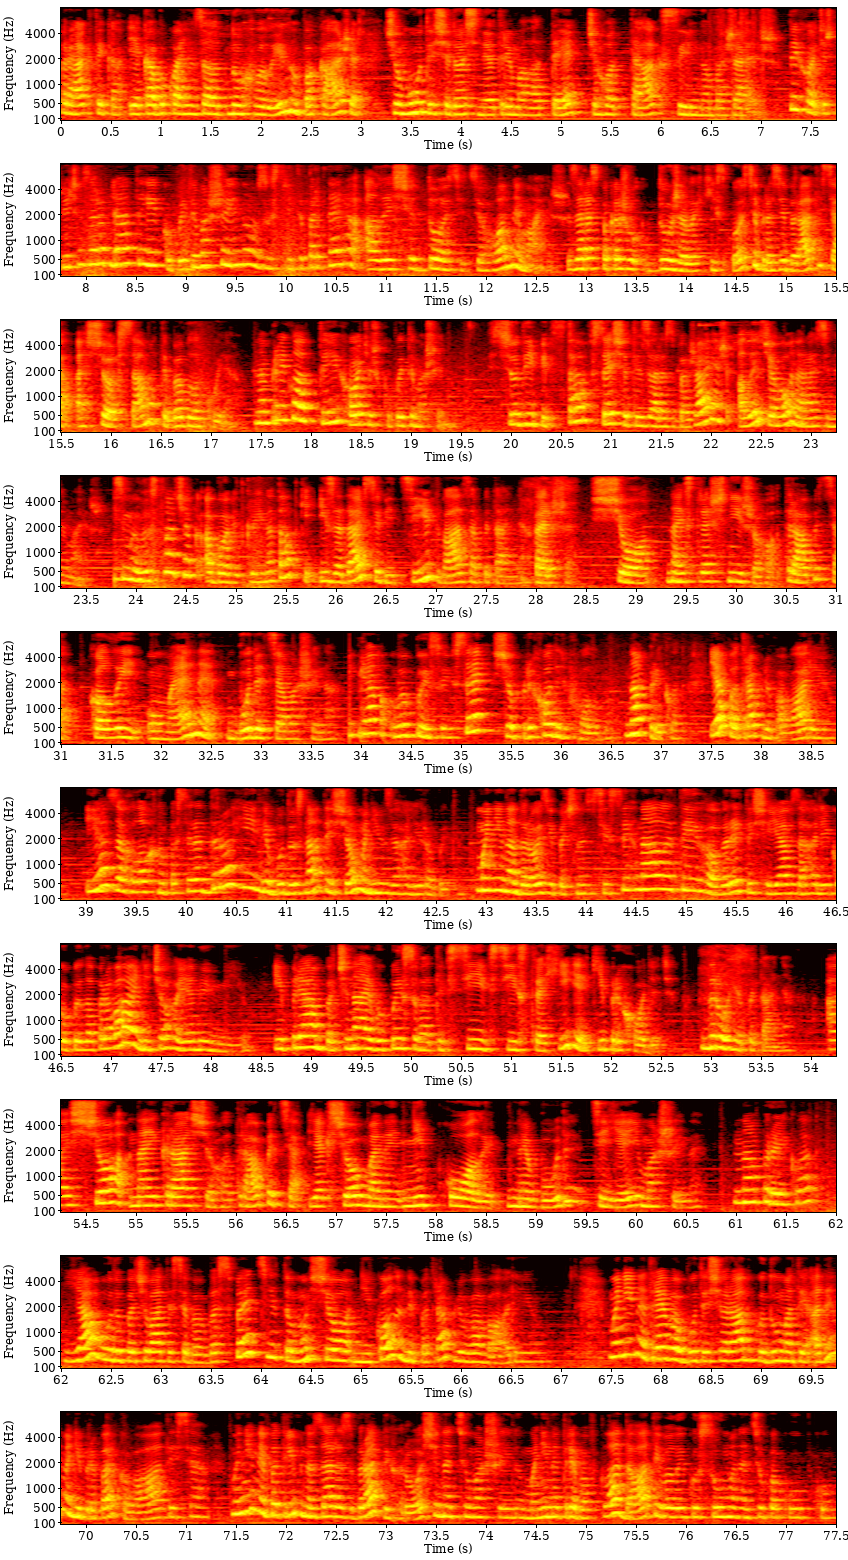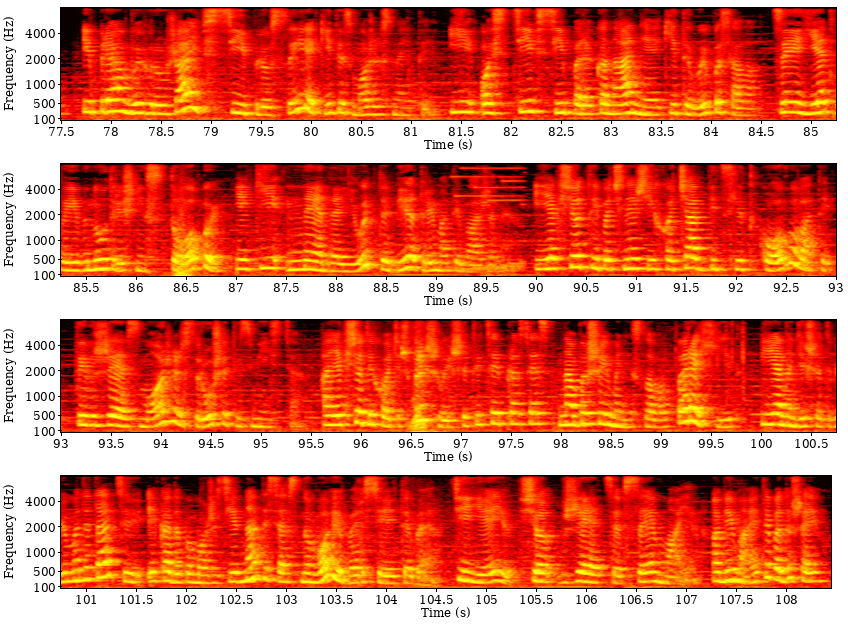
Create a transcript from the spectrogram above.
Практика, яка буквально за одну хвилину покаже, чому ти ще досі не отримала те, чого так сильно бажаєш. Ти хочеш більше заробляти, купити машину, зустріти партнера, але ще досі цього не маєш. Зараз покажу дуже легкий спосіб розібратися, а що ж саме тебе блокує. Наприклад, ти хочеш купити машину. Сюди підстав все, що ти зараз бажаєш, але чого наразі не маєш. Візьми листочок або відкрий нотатки і задай собі ці два запитання. Перше, що найстрашнішого трапиться, коли у мене буде ця машина? І прям виписуй все, що приходить в голову. Наприклад, я потраплю в аварію. І я заглохну посеред дороги і не буду знати, що мені взагалі робити. Мені на дорозі почнуть всі сигналити, говорити, що я взагалі купила права, нічого я не вмію. І прям починаю виписувати всі всі страхи, які приходять. Друге питання. А що найкращого трапиться, якщо в мене ніколи не буде цієї машини? Наприклад, я буду почувати себе в безпеці, тому що ніколи не потраплю в аварію. Мені не треба бути щоранку думати, а де мені припаркуватися. Мені не потрібно зараз брати гроші на цю машину, мені не треба вкладати велику суму на цю покупку. І прям вигружай всі плюси, які ти зможеш знайти. І ось ці всі переконання, які ти виписала, це є твої внутрішні стопи, які не дають тобі отримати бажане. І якщо ти почнеш їх хоча б відслідковувати, ти вже зможеш зрушити з місця. А якщо ти хочеш пришвидшити цей процес, напиши мені слово перехід, і я надішлю тобі медитацію, яка допоможе з'єднатися з новою версією тебе, тією, що вже це все має. Обіймаю тебе душею.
